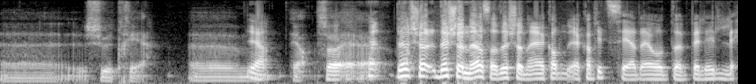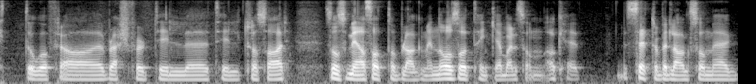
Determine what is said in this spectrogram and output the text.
eh, 23. Um, Ja. Så eh, Det, skjø- det skjønner jeg, altså. Det skjønner jeg. Jeg kan, jeg kan fint se det, og det er veldig lett å gå fra Rashford til, eh, til Trossard. Sånn som jeg har satt opp laget mitt nå, så tenker jeg bare sånn OK, setter opp et lag som jeg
